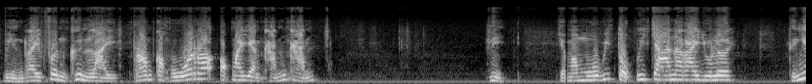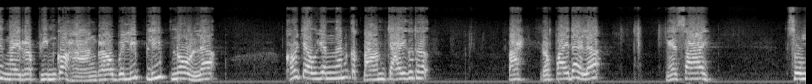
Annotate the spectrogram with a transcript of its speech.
เบี่ยงไรเฟิลขึ้นไหลพร้อมกับหัวเราะออกมาอย่างขันขัน นี่ อย่ามามัววิตกวิจารอะไรอยู่เลย ถึงยังไงระพินก็ห่างเราไปลิบลิบโน่นแล้ว เขาจะเอายังงั้นก็ตามใจก็เถอะ ไป เราไปได้แล้วแง่ทรายส่ง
